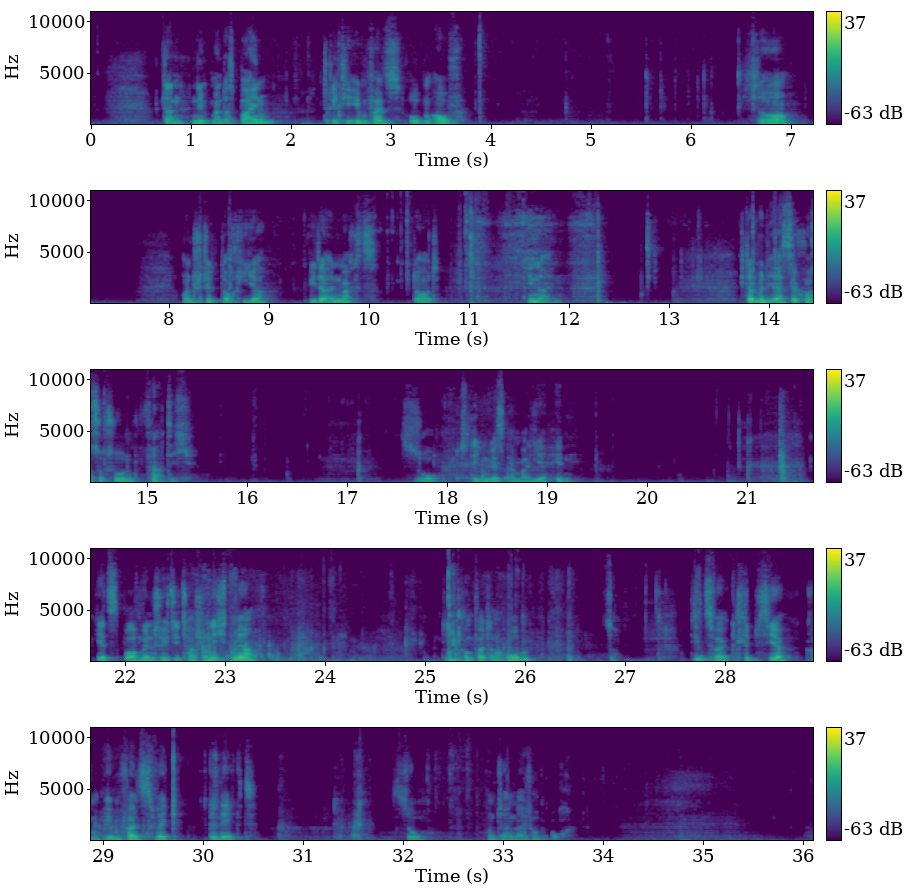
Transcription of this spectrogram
Dann nimmt man das Bein, dreht hier ebenfalls oben auf. So. Und steckt auch hier wieder ein Max dort hinein damit erste Konstruktion fertig. So, das legen wir jetzt einmal hier hin. Jetzt brauchen wir natürlich die Tasche nicht mehr. Die kommt weiter nach oben. So, die zwei Clips hier kommen ebenfalls weggelegt. So, und die Anleitung auch.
